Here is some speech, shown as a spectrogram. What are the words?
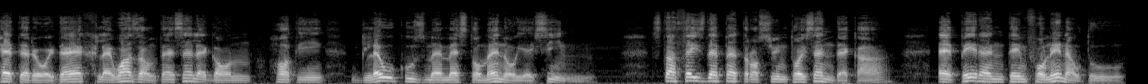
Heteroi de chlewazontes elegon, hoti Gleucus memestomenoi esin, statheis de Petros syntois endeca, eperen temphonenautu,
